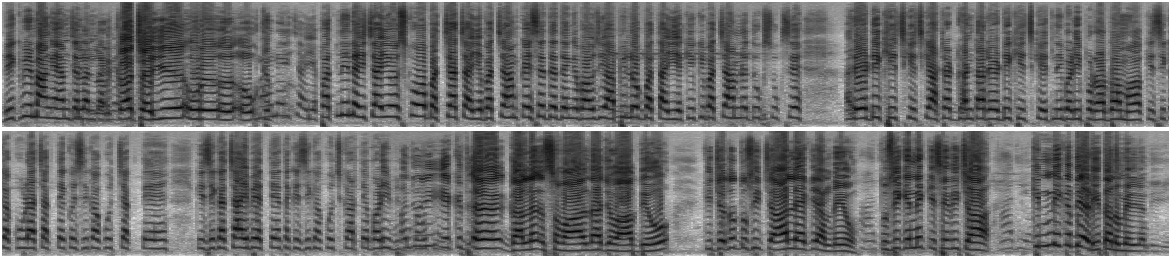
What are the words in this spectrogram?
भीख भी मांगे हम जलंधर में लड़का चाहिए और अ, अ, नहीं, कित- नहीं चाहिए पत्नी नहीं चाहिए उसको बच्चा चाहिए बच्चा हम कैसे दे देंगे भाजी आप ही लोग बताइए क्योंकि बच्चा हमने दुख सुख से रेडी खींच खींच के आठ आठ घंटा रेडी खींच के इतनी बड़ी प्रॉब्लम है किसी का कूड़ा चकते किसी का कुछ चकते हैं किसी का चाय बेचते हैं तो किसी का कुछ करते हैं बड़ी ਅੰਜੂ ਜੀ ਇੱਕ ਅ, ਗੱਲ ਸਵਾਲ ਦਾ ਜਵਾਬ ਦਿਓ ਕਿ ਜਦੋਂ ਤੁਸੀਂ ਚਾਹ ਲੈ ਕੇ ਆਉਂਦੇ ਹੋ ਤੁਸੀਂ ਕਹਿੰਦੇ ਕਿਸੇ ਦੀ ਚਾਹ ਕਿੰਨੀ ਕੁ ਦਿਹਾੜੀ ਤੁਹਾਨੂੰ ਮਿਲ ਜਾਂਦੀ ਜੀ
